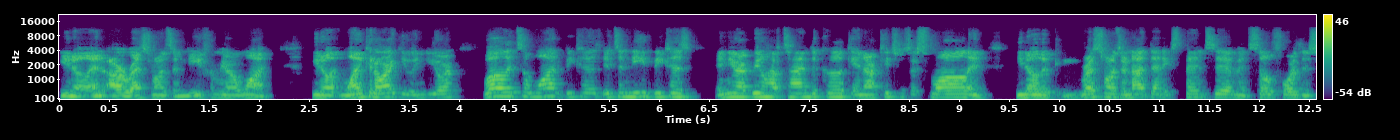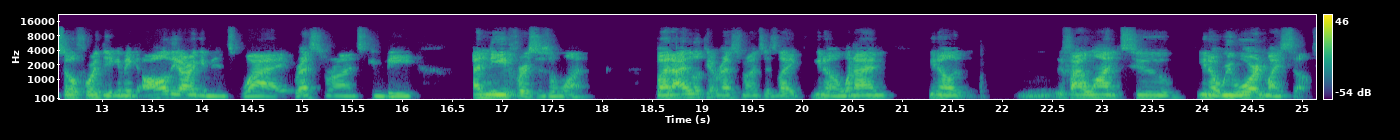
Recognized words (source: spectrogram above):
you know, and are restaurants a need from your want? You know, one could argue in New York, well, it's a want because it's a need because in New York we don't have time to cook and our kitchens are small and you know the restaurants are not that expensive and so forth and so forth. You can make all the arguments why restaurants can be a need versus a want. But I look at restaurants as like, you know, when I'm, you know, if I want to, you know, reward myself.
